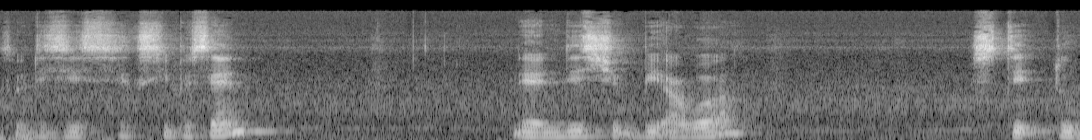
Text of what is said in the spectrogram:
so this is 60% then this should be our state 2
